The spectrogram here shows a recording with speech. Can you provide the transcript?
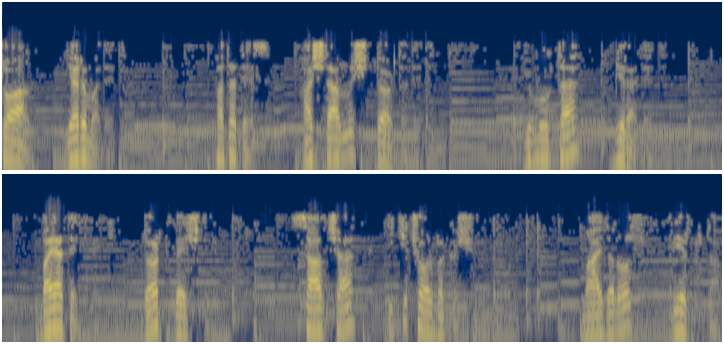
soğan yarım adet, patates haşlanmış 4 adet, yumurta 1 adet, bayat ekmek 4-5 dilim, salça 2 çorba kaşığı, maydanoz 1 tutam,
